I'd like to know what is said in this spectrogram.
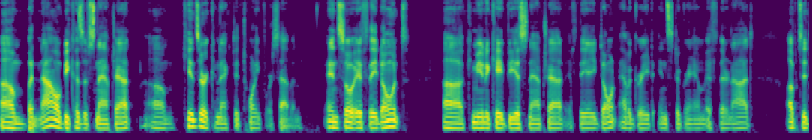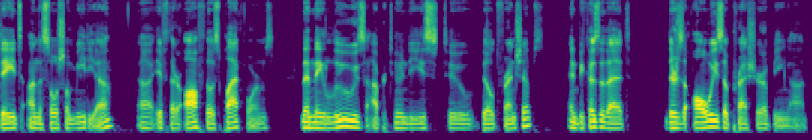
Um, but now because of Snapchat, um, kids are connected 24 seven, and so if they don't uh, communicate via Snapchat, if they don't have a great Instagram, if they're not up to date on the social media, uh, if they're off those platforms, then they lose opportunities to build friendships. And because of that, there's always a pressure of being on.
